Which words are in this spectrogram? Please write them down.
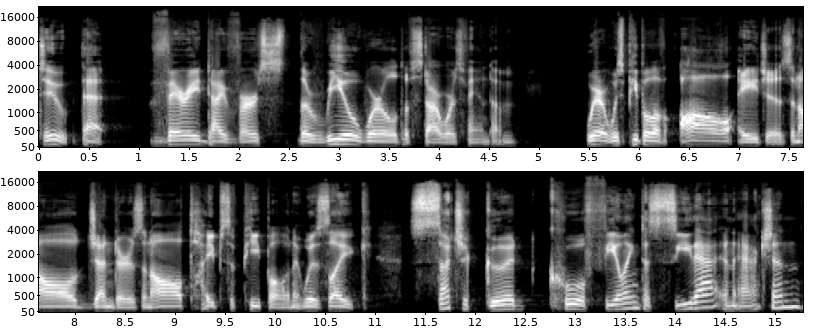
too. That very diverse, the real world of Star Wars fandom, where it was people of all ages and all genders and all types of people. And it was like such a good, cool feeling to see that in action.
